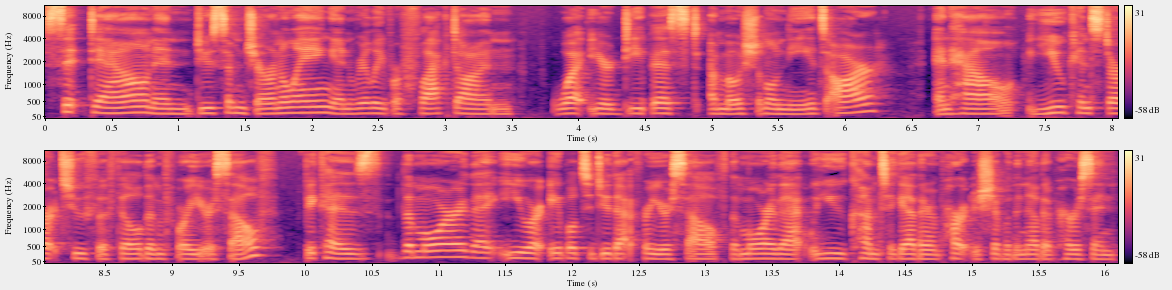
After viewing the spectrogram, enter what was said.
sit down and do some journaling and really reflect on what your deepest emotional needs are and how you can start to fulfill them for yourself. Because the more that you are able to do that for yourself, the more that you come together in partnership with another person,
